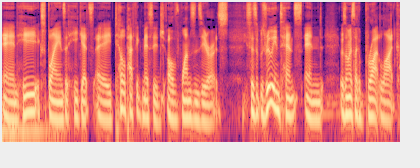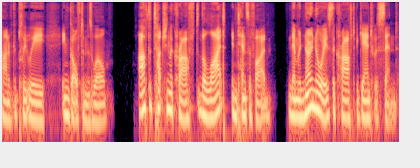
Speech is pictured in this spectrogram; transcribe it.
and he explains that he gets a telepathic message of ones and zeros. He says it was really intense, and it was almost like a bright light kind of completely engulfed him as well. After touching the craft, the light intensified. Then, with no noise, the craft began to ascend.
